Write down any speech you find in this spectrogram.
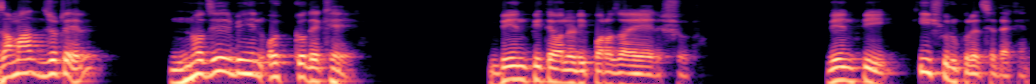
জামাত জোটের নজিরবিহীন ঐক্য দেখে বিএনপিতে অলরেডি পরাজয়ের সুর। বিএনপি কি শুরু করেছে দেখেন।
